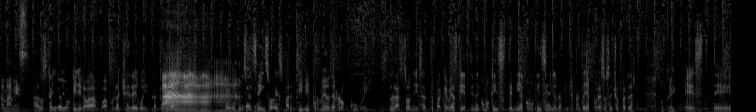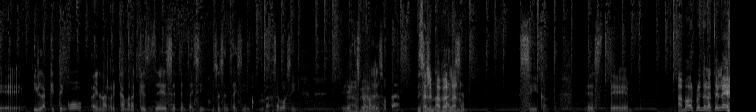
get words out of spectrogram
No mames. a 2K llegaba. Yo creo que llegaba a, a Full HD, güey. La Ah, calidad. ah, ah, Por ah. o sea, se hizo Smart TV por medio de Roku, güey. La Sony, o sea, te- para que veas que tiene como 15, tenía como 15 años la pinche pantalla, por eso se echó a perder. Ok. Este, y la que tengo en la recámara, que es de 75, 65 pulgadas, algo así. eh, que es una madre sota. Te salen pa' verla, ¿no? Sí, con. Este. Amor, prende la tele.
